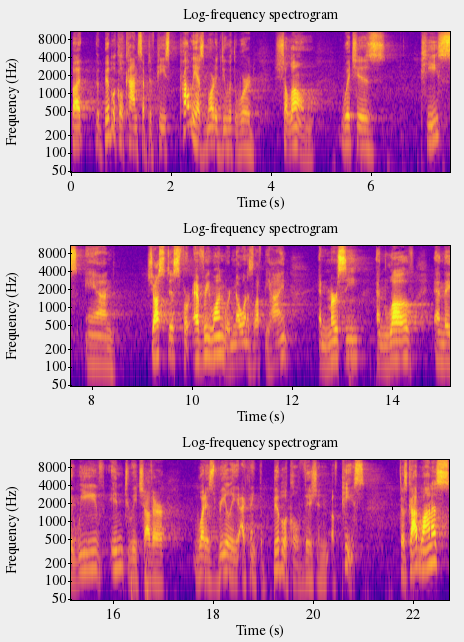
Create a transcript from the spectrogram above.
But the biblical concept of peace probably has more to do with the word shalom, which is peace and justice for everyone, where no one is left behind, and mercy and love, and they weave into each other what is really, I think, the biblical vision of peace. Does God want us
